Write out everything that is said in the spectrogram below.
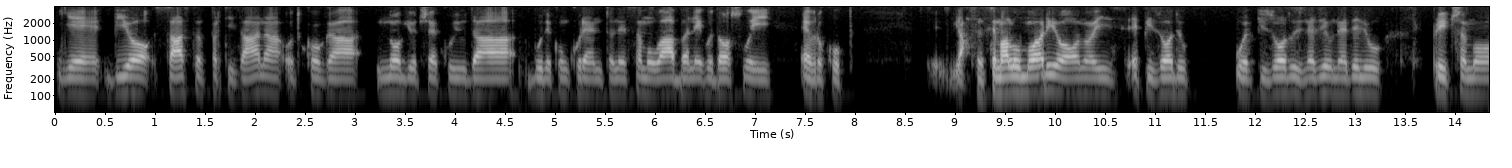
je bio sastav Partizana od koga mnogi očekuju da bude konkurenta ne samo u ABA, nego da osvoji Evrokup. Ja sam se malo umorio ono iz epizode u epizodu iz nedelju u nedelju pričamo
